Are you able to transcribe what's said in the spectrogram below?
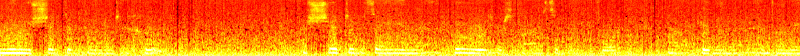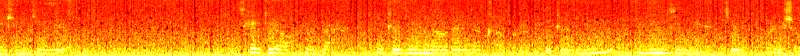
And then you shifted blame to who? You shifted saying that who is responsible for not giving that information to you. Take it off your back because you know there's a cover because you are using it to racial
